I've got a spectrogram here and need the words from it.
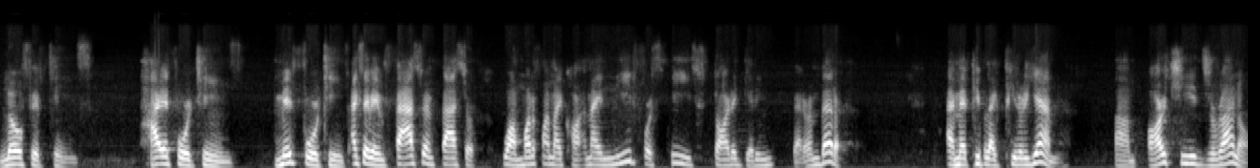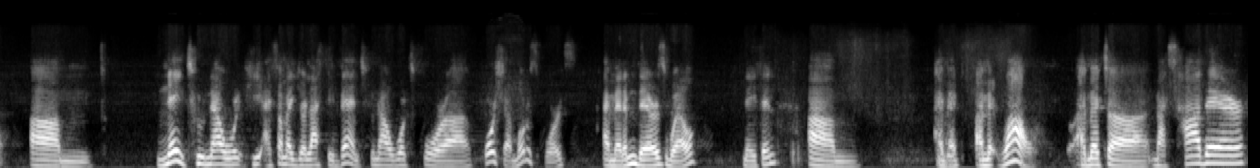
low 15s, high 14s, mid 14s. Actually, I went faster and faster while modifying my car. And my need for speed started getting better and better. I met people like Peter Yem, um, Archie Girano, um, Nate, who now he, I saw him at your last event, who now works for uh, Porsche Motorsports. I met him there as well, Nathan. Um, I met, I met, wow, I met uh, Max Ha there,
